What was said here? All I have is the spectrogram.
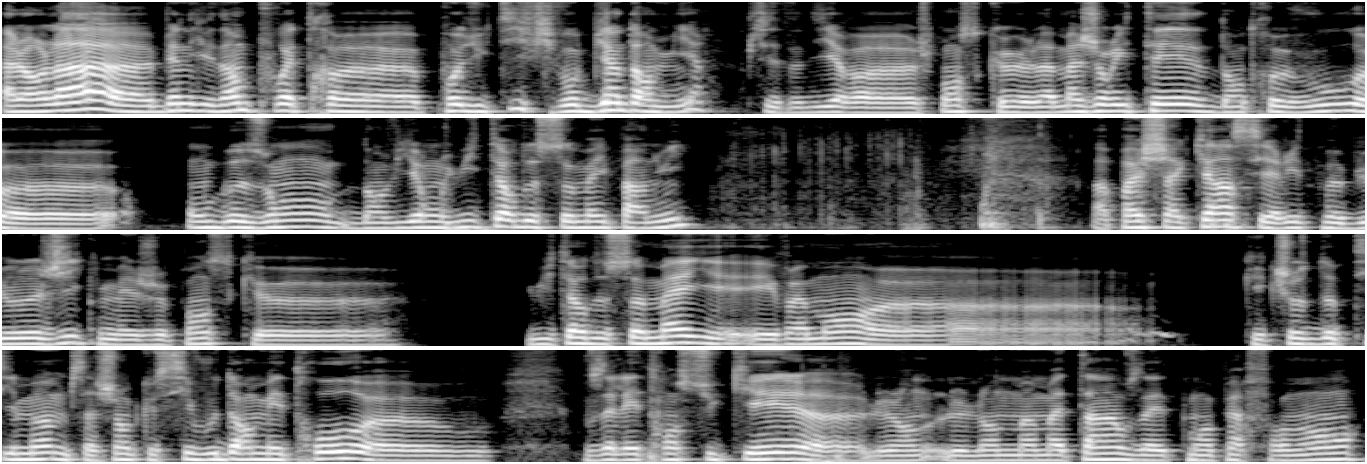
Alors là, bien évidemment, pour être productif, il faut bien dormir. C'est-à-dire, je pense que la majorité d'entre vous ont besoin d'environ 8 heures de sommeil par nuit. Après, chacun ses rythmes biologiques, mais je pense que 8 heures de sommeil est vraiment euh, quelque chose d'optimum, sachant que si vous dormez trop, euh, vous, allez être en euh, le, lendemain matin, vous allez être moins performant.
